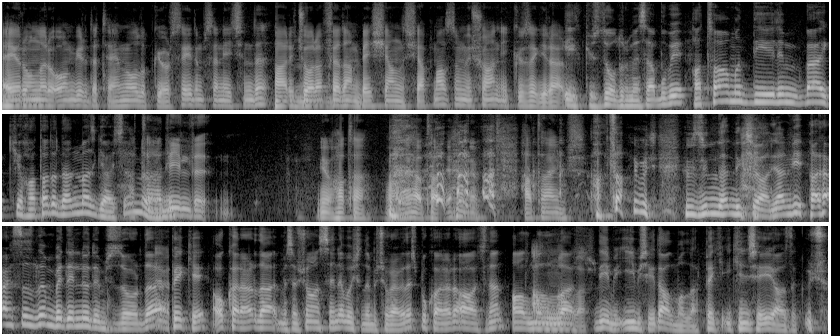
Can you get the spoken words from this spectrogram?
Eğer onları 11'de TM olup görseydim sene içinde tarih, coğrafyadan 5 yanlış yapmazdım ve şu an ilk yüze girerdim. İlk yüzde olur mesela. Bu bir hata mı diyelim? Belki hata da denmez gerçi değil mi? Hata Hani- değil de Yok hata. Vallahi hata yani. Hataymış. Hataymış. Hüzünlendik şu an. Yani bir kararsızlığın bedelini ödemişiz orada. Peki o karar da mesela şu an sene başında birçok arkadaş bu kararı acilen almalılar. Almalılar. Değil mi? İyi bir şekilde almalılar. Peki ikinci şeyi yazdık. 3.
